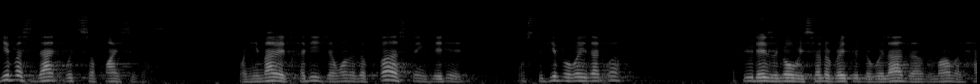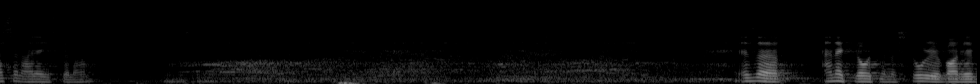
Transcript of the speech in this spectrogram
Give us that which suffices us. When he married Khadija, one of the first things he did was to give away that wealth. A few days ago, we celebrated the wilada of Imam al Hassan alayhi salam. There's an anecdote and a story about him.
